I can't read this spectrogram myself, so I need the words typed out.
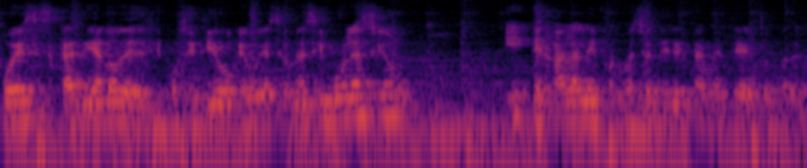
puedes escanearlo desde el dispositivo que voy a hacer una simulación y te jala la información directamente de tu perfil.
